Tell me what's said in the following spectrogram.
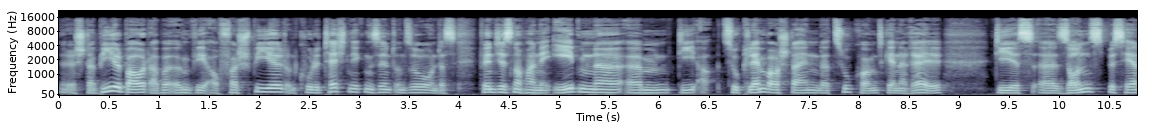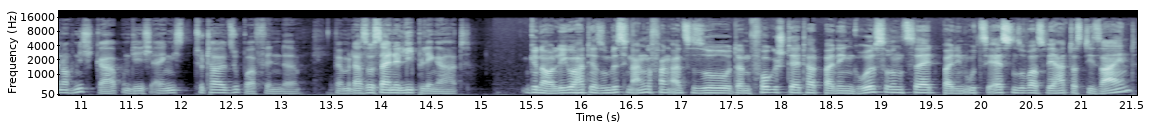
äh, stabil baut, aber irgendwie auch verspielt und coole Techniken sind und so. Und das finde ich jetzt nochmal eine Ebene, ähm, die zu Klemmbausteinen dazukommt, generell, die es äh, sonst bisher noch nicht gab und die ich eigentlich total super finde, wenn man da so seine Lieblinge hat. Genau, Lego hat ja so ein bisschen angefangen, als er so dann vorgestellt hat bei den größeren Set, bei den UCS und sowas, wer hat das designt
